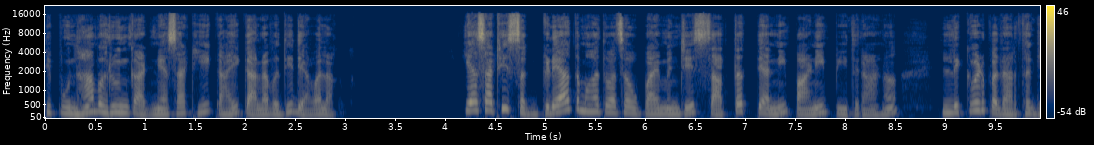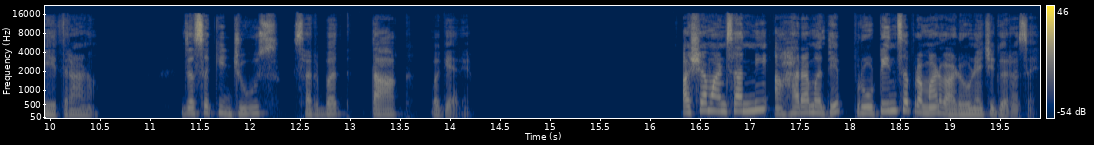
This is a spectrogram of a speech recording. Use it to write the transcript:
ती पुन्हा भरून काढण्यासाठी काही कालावधी द्यावा लागतो. यासाठी सगळ्यात महत्त्वाचा उपाय म्हणजे सातत्याने पाणी पित राहणं लिक्विड पदार्थ घेत राहणं. जसं की ज्यूस सरबत ताक वगैरे. अशा माणसांनी आहारामध्ये प्रोटीनचं प्रमाण वाढवण्याची गरज आहे.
